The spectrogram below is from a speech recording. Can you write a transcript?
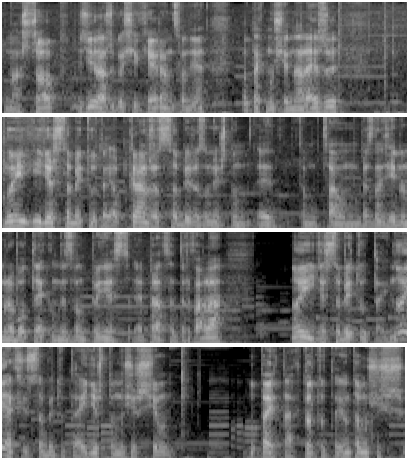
tu masz czop, zdzielasz go siekierą, co nie? Bo tak mu się należy. No i idziesz sobie tutaj, obkrążasz sobie, rozumiesz, tą, y, tą całą beznadziejną robotę, jaką bez wątpienia jest e, praca drwala. No i idziesz sobie tutaj. No i jak już sobie tutaj idziesz, to musisz się Tutaj tak, to tutaj. No to musisz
